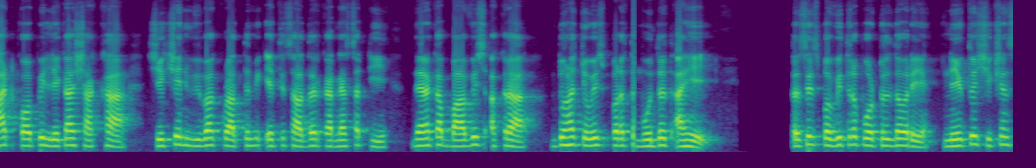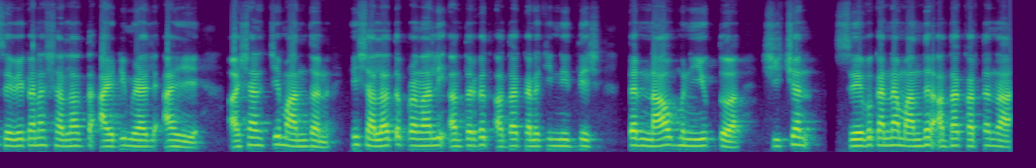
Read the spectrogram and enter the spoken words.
हार्ड कॉपी लेखा शाखा शिक्षण विभाग प्राथमिक येथे सादर करण्यासाठी दिनांक बावीस अकरा दोन हजार चोवीसपर्यंत मुदत आहे. तसेच पवित्र पोर्टलद्वारे नियुक्त शिक्षण सेवकांना शालार्थ आय डी मिळाले आहे. अशांचे मानधन हे शालार्थ प्रणाली अंतर्गत अदा करण्याचे निर्देश तर नाव नियुक्त शिक्षण सेवकांना मानधन अदा करताना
